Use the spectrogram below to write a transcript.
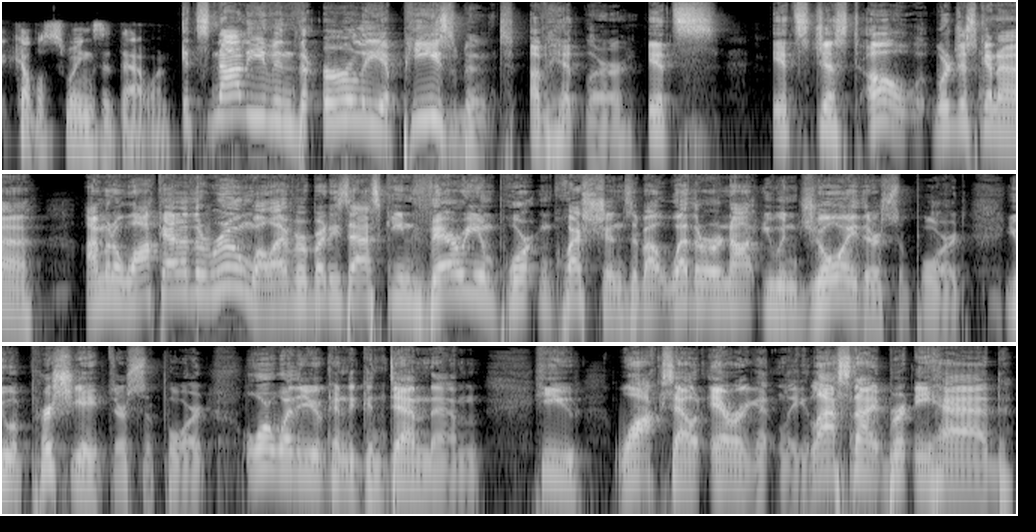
a couple swings at that one. it's not even the early appeasement of Hitler. It's it's just oh, we're just gonna I'm gonna walk out of the room while everybody's asking very important questions about whether or not you enjoy their support, you appreciate their support, or whether you're going to condemn them. He walks out arrogantly. Last night, Brittany had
